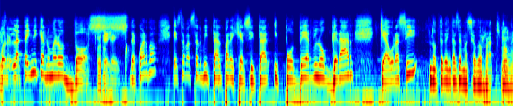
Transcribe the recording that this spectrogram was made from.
Bueno, la técnica número dos. Ok. ¿De acuerdo? Esta va a ser vital para ejercitar y poder lograr que ahora sí no te vengas demasiado rápido. ok.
